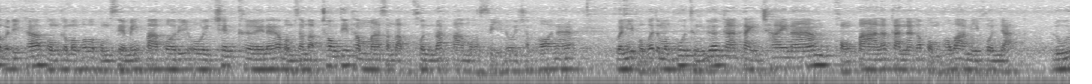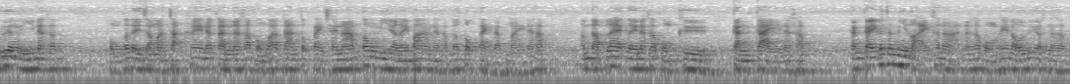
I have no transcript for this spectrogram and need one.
สวัสดีครับ ผมกลับมาพบกับผมเสียเม้งปลาโปริโออีกเช่นเคยนะครับ ผมสำหรับช่องที่ทำมาสำหรับคนรักปลาหมอสีโดยเฉพาะนะฮะวันนี้ผมก็จะมาพูดถึงเรื่องการแต่งชายน้ำของปลาแล้วกันนะครับผมเพราะว่ามีคนอยากรู้เรื่องนี้นะครับ ผมก็เลยจะมาจัดให้แล้วกันนะครับ ผมว่าการตกแต่งชายน้ำต้องมีอะไรบ้างนะครับ แล้วตกแต่งแบบไหนนะครับ อันดับแรกเลยนะครับ ผมคือกันไก่นะครับ กันไกรก็จะมีหลายขนาดนะครับ ผมให้เราเลือกนะครับ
